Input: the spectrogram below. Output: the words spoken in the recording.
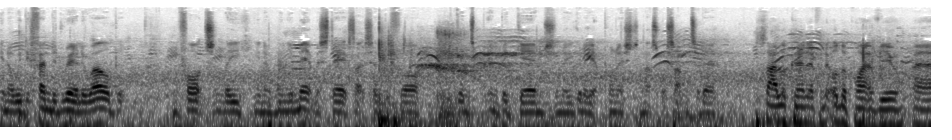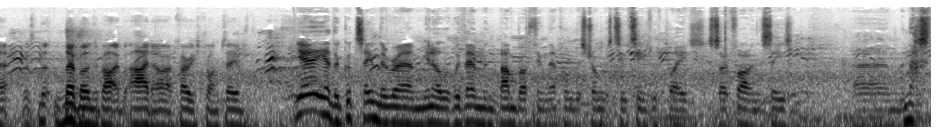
you know we defended really well but unfortunately you know when you make mistakes like I said before in, in big games you know you're going to get punished and that's what's happened today so looking at it from the other point of view, uh, there's no, no bones about it, but Hyde are a very strong team. Yeah, yeah, they're a good team. They're, um, you know, with them and Bamber, I think they're probably the strongest two teams we've played so far in the season. Um, and that's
